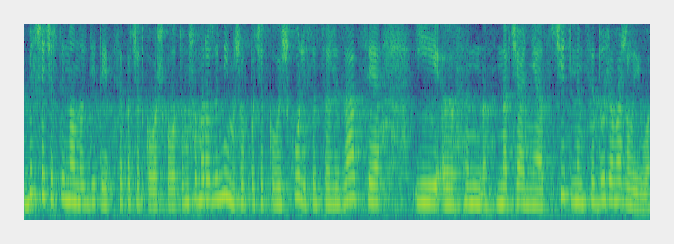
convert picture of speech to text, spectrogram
Більша частина у нас дітей це початкова школа, тому що ми розуміємо, що в початковій школі соціалізація і е, навчання з вчителем це дуже важливо.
